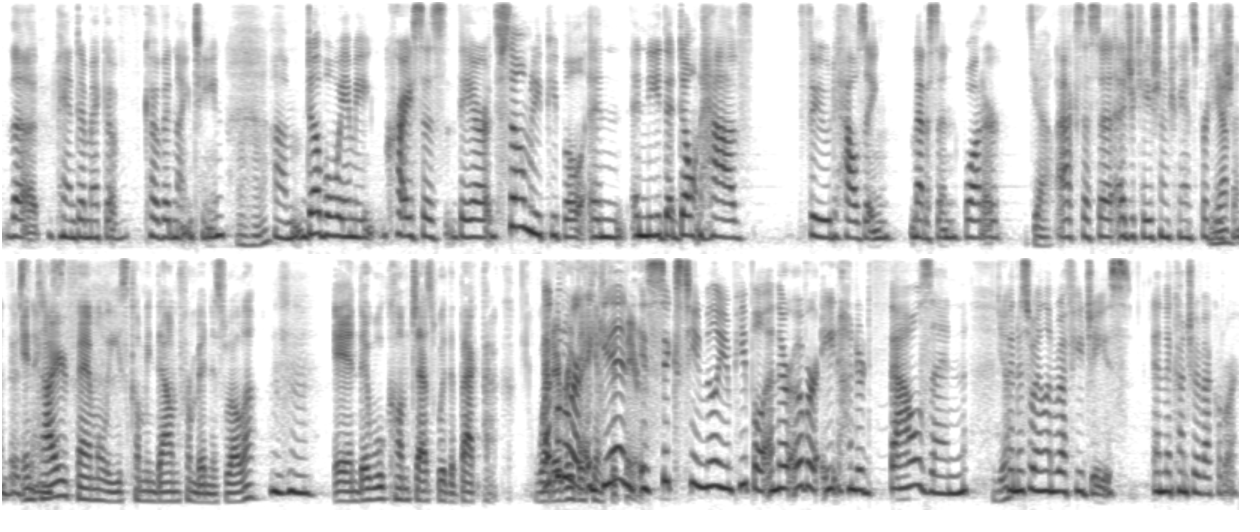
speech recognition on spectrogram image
the pandemic of COVID 19. Mm-hmm. Um, double whammy crisis there. So many people in, in need that don't have food, housing, medicine, water, yeah. access to education, transportation, those Entire things. families coming down from Venezuela, mm-hmm. and they will come just with a backpack, whatever Ecuador they can again fit there. is 16 million people, and there are over 800,000 Yeah. Venezuelan refugees in the country of Ecuador.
